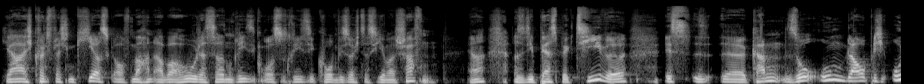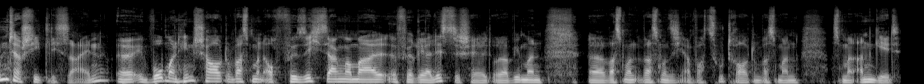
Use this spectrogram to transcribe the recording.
ja, ich könnte vielleicht einen Kiosk aufmachen, aber oh, das ist ein riesengroßes Risiko, wie soll ich das jemals schaffen? Ja, also die Perspektive ist, äh, kann so unglaublich unterschiedlich sein, äh, wo man hinschaut und was man auch für sich, sagen wir mal, äh, für realistisch hält oder wie man, äh, was man, was man sich einfach zutraut und was man, was man angeht.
